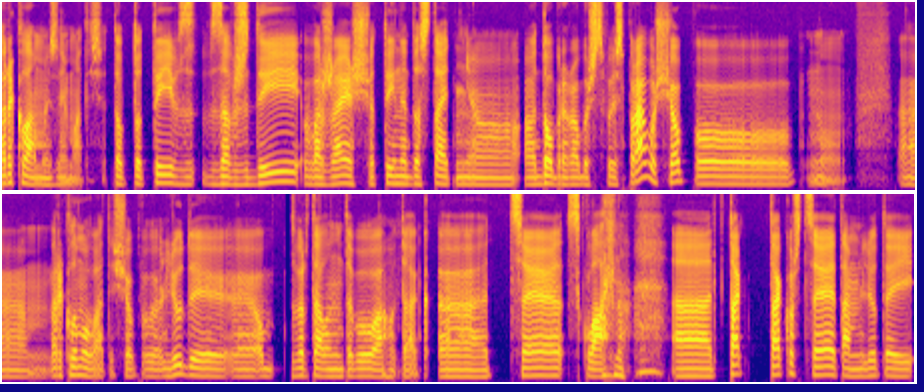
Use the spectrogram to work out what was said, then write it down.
рекламою займатися. Тобто, ти завжди вважаєш, що ти недостатньо добре робиш свою справу, щоб ну, е, рекламувати, щоб люди е, звертали на тебе увагу. Так, е, це складно. Так, Також це там лютий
